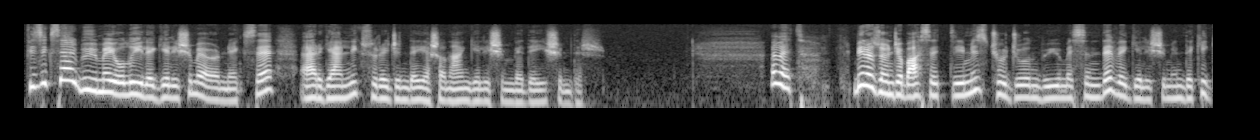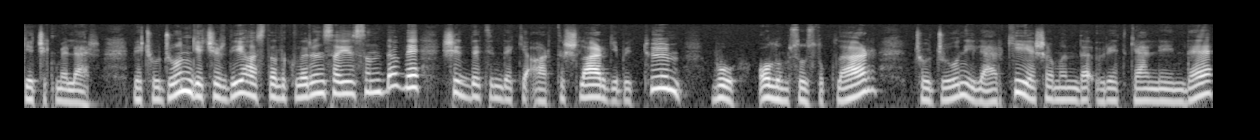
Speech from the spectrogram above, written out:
Fiziksel büyüme yolu ile gelişime örnekse ergenlik sürecinde yaşanan gelişim ve değişimdir. Evet, biraz önce bahsettiğimiz çocuğun büyümesinde ve gelişimindeki gecikmeler ve çocuğun geçirdiği hastalıkların sayısında ve şiddetindeki artışlar gibi tüm bu olumsuzluklar çocuğun ileriki yaşamında üretkenliğinde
